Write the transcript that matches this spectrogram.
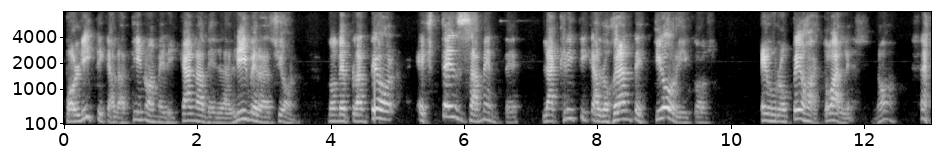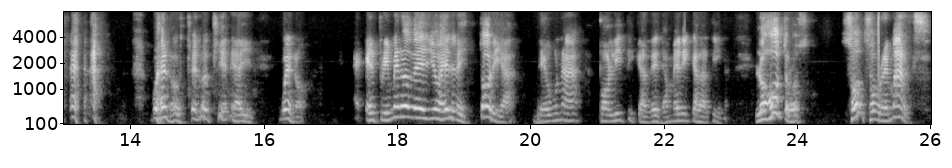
política latinoamericana de la liberación, donde planteo extensamente la crítica a los grandes teóricos europeos actuales, ¿no? bueno, usted lo tiene ahí. Bueno, el primero de ellos es la historia de una política desde América Latina. Los otros son sobre Marx,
